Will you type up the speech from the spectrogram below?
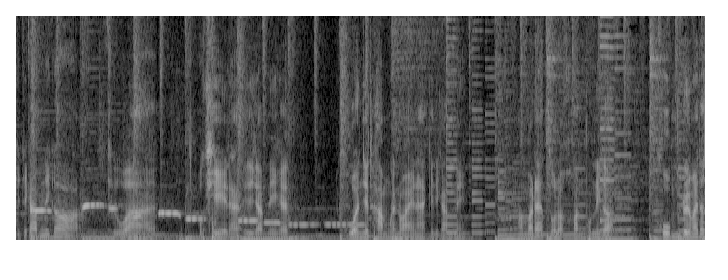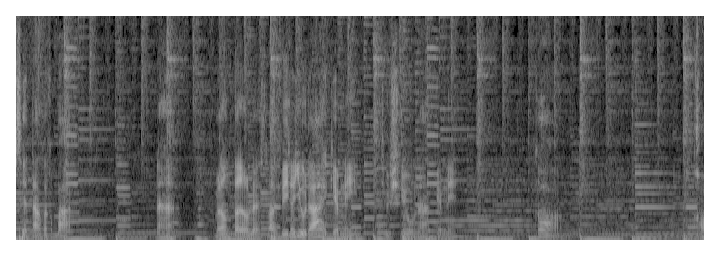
กิจกรรมนี้ก็ถือว่าโอเคนะฮะกิจกรรมนี้ก็ควรจะทำกันไว้นะฮะกิจกรรมนี้ เอามาแลกตัวละครพวกนี้ก็คุ้มโดยไม่ต้องเสียตังค์สักบาทนะฮะไม่ต้องเติมเลยสตาร์ฟรีก็อยู่ได้เกมนี้ชิวๆนะเกมนี้ ก็ ขอ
